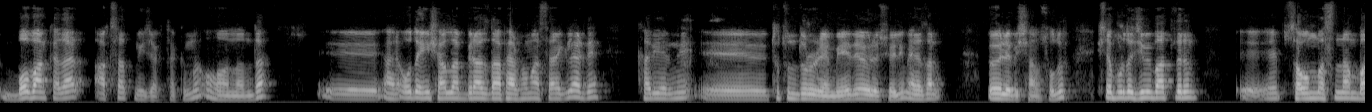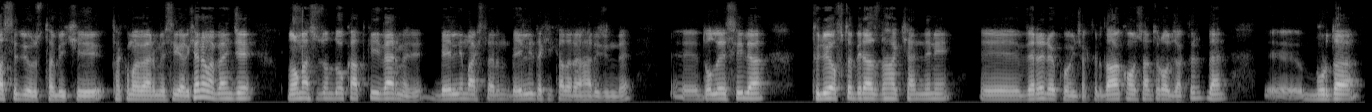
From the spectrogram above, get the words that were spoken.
Boban kadar aksatmayacak takımı o anlamda. E, yani o da inşallah biraz daha performans sergiler de kariyerini e, tutundurur NBA'de öyle söyleyeyim. En azından öyle bir şans olur. İşte burada Jimmy Butler'ın e, hep savunmasından bahsediyoruz tabii ki takıma vermesi gereken ama bence normal sezonda o katkıyı vermedi. Belli maçların belli dakikaları haricinde. E, dolayısıyla playoff'ta biraz daha kendini e, vererek oynayacaktır. Daha konsantre olacaktır. Ben e, burada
